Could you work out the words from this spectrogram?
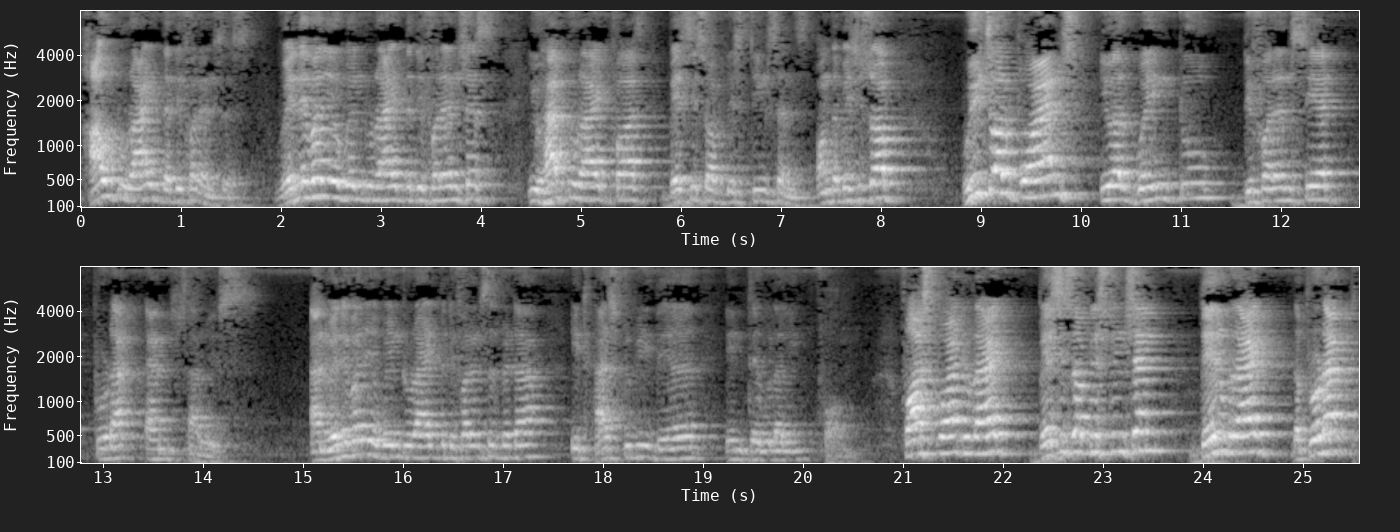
how to write the differences. Whenever you are going to write the differences, you have to write first basis of distinctions on the basis of which all points you are going to differentiate product and service. And whenever you are going to write the differences beta, it has to be there in tabulary form. First point you write basis of distinction, then you write the product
